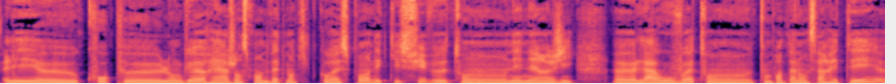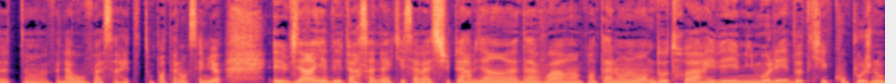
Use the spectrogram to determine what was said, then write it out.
les euh, coupes, euh, longueurs et agencements de vêtements qui te correspondent et qui suivent ton énergie. Euh, là où va ton, ton pantalon s'arrêter, là où va s'arrêter ton pantalon, c'est mieux. Eh bien, il y a des personnes à qui ça va super bien d'avoir un pantalon long, d'autres arriver mi-mollet, d'autres qui coupent au genou.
